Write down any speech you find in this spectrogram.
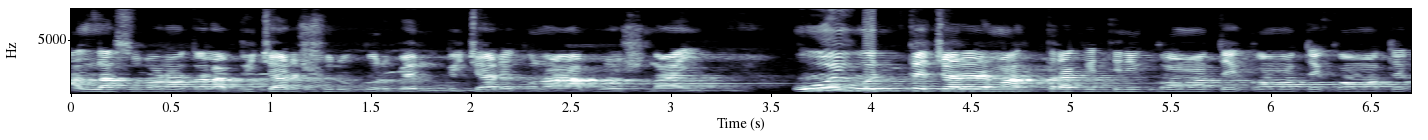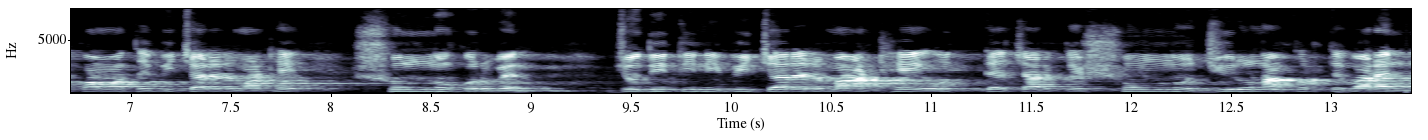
আল্লাহ সুবহানাহু তাআলা বিচার শুরু করবেন, বিচারে কোনো আপোষ নাই। ওই অত্যাচারের মাত্রাকে তিনি কমাতে কমাতে কমাতে কমাতে বিচারের মাঠে শূন্য করবেন। যদি তিনি বিচারের মাঠে অত্যাচারকে শূন্য, জিরো না করতে পারেন,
